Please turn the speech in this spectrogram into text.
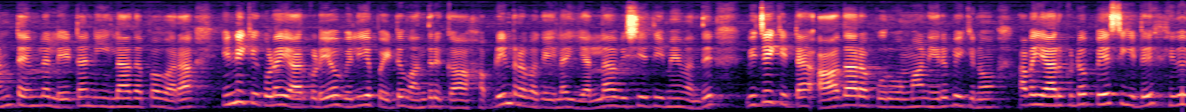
அன் டைமில் லேட்டாக நீ இல்லாதப்போ வரா. இன்றைக்கி கூட யார் கூடயோ வெளியே போயிட்டு வந்திருக்கா. அப்படின்ற வகையில் எல்லா விஷயத்தையுமே வந்து விஜய் விஜய் கிட்ட ஆதாரபூர்வமாக நிரூபிக்கணும். அவள் யாருக்கிட்ட பேசிக்கிட்டு இது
